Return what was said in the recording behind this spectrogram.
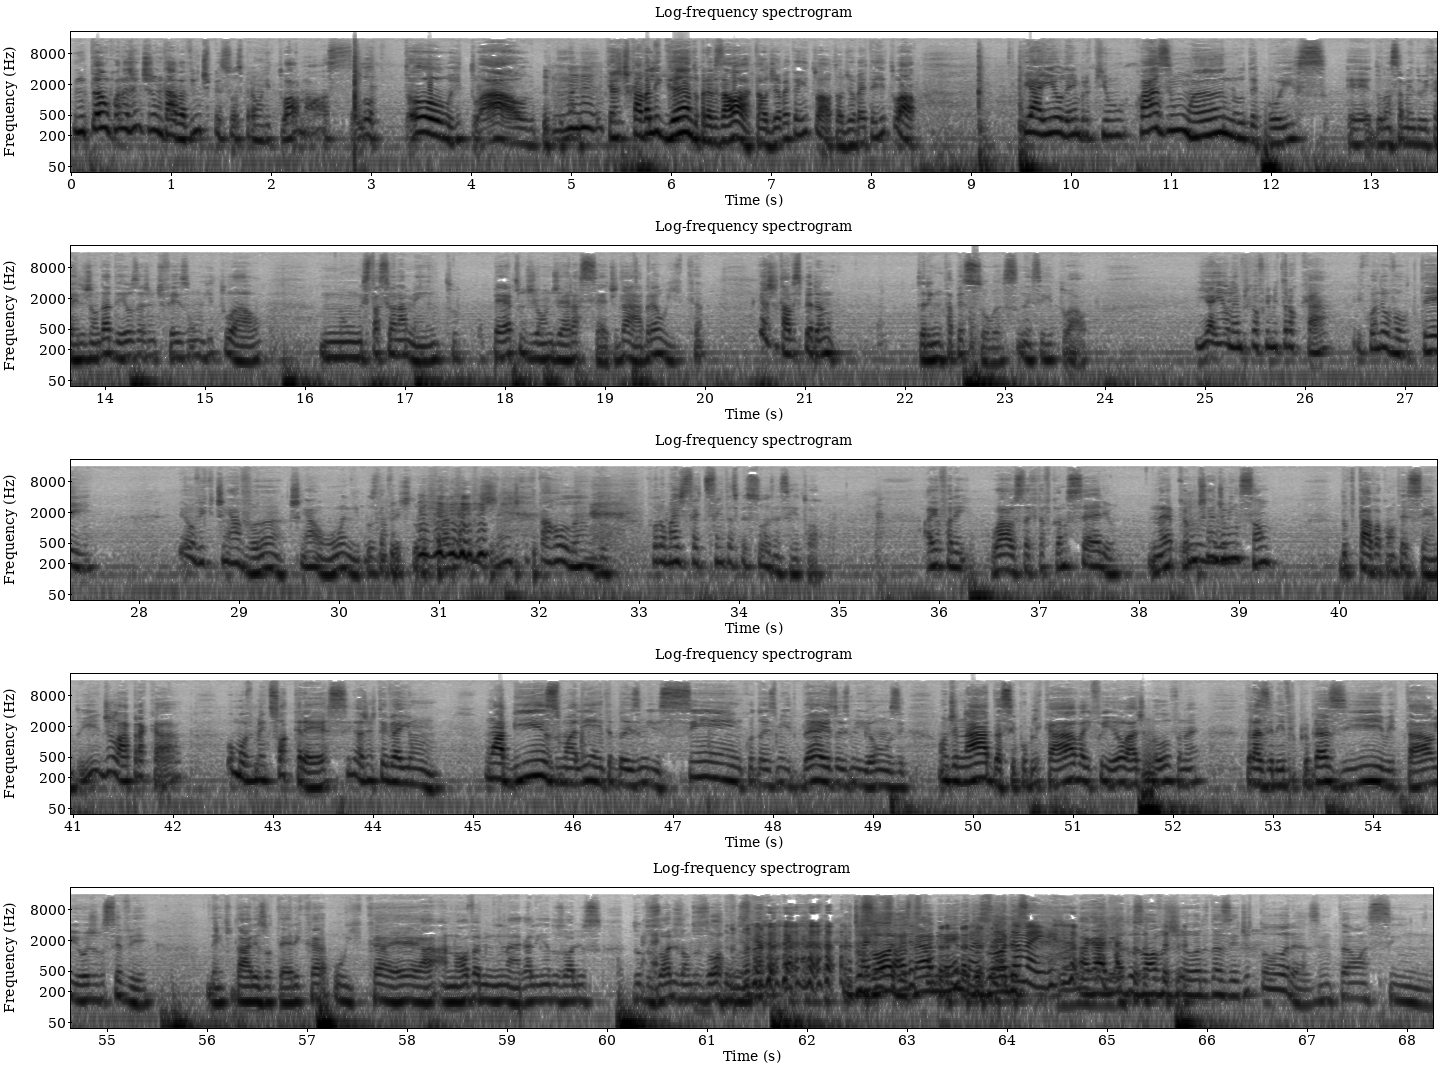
Então, quando a gente juntava 20 pessoas para um ritual, nossa, lotou o ritual. que a gente ficava ligando para avisar: ó, oh, tal dia vai ter ritual, tal dia vai ter ritual. E aí eu lembro que um, quase um ano depois é, do lançamento do Ica Religião da Deus, a gente fez um ritual num estacionamento perto de onde era a sede da Abra Wicca. E a gente estava esperando 30 pessoas nesse ritual. E aí eu lembro que eu fui me trocar. E quando eu voltei, eu vi que tinha van, tinha ônibus na frente do lugar. gente, o que está rolando? Foram mais de 700 pessoas nesse ritual. Aí eu falei, uau, isso daqui está ficando sério. Né? Porque eu não tinha uhum. dimensão do que estava acontecendo. E de lá para cá, o movimento só cresce. A gente teve aí um, um abismo ali entre 2005, 2010, 2011, onde nada se publicava, e fui eu lá de novo, né? Trazer livro para o Brasil e tal, e hoje você vê. Dentro da área esotérica, o Ica é a, a nova menina, a galinha dos olhos. Do, dos olhos, não, dos ovos, né? dos olhos, né? A menina dos olhos. A galinha dos ovos de ouro das editoras. Então, assim.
